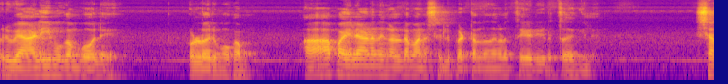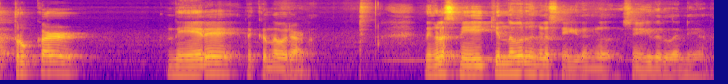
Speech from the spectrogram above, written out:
ഒരു വ്യാളി മുഖം പോലെ ഉള്ള ഒരു മുഖം. ആ പൈലാണ് നിങ്ങളുടെ മനസ്സിൽ പെട്ടെന്ന് നിങ്ങൾ തേടിയെടുത്തതെങ്കിൽ ശത്രുക്കൾ നേരെ നിൽക്കുന്നവരാണ്. നിങ്ങളെ സ്നേഹിക്കുന്നവർ നിങ്ങളെ സ്നേഹിതങ്ങൾ സ്നേഹിതർ തന്നെയാണ്.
